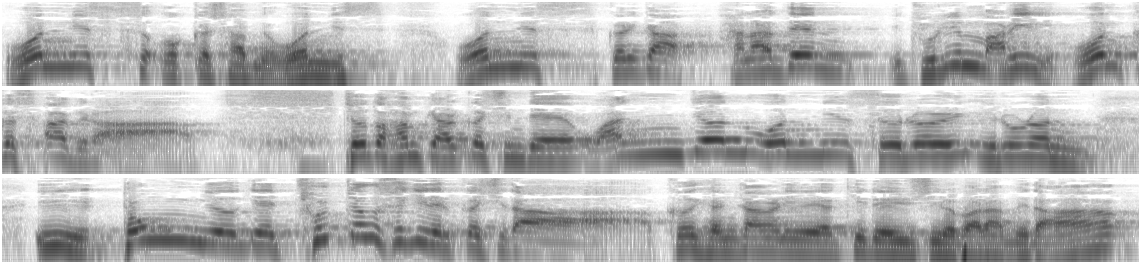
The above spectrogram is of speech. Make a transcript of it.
Oneness 워크샵이에요. Oneness. Oneness 그러니까 하나된 줄임말이 워크샵이라. 저도 함께 할 것인데 완전 Oneness를 이루는 이 동역의 출정식이 될 것이다. 그 현장을 위해 기도해 주시길 바랍니다.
